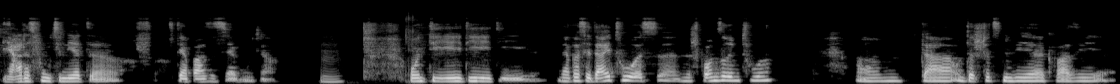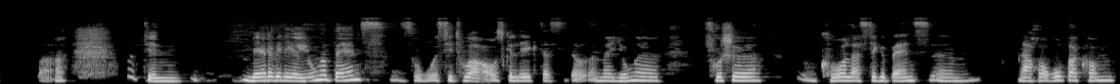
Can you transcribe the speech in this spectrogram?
ja, das funktioniert äh, auf, auf der Basis sehr gut, ja. Mhm. Und die, die, die Die Tour ist äh, eine Sponsoring-Tour. Ähm, da unterstützen wir quasi äh, den mehr oder weniger junge Bands. So ist die Tour auch ausgelegt, dass da immer junge, frische, chorlastige Bands ähm, nach Europa kommen.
